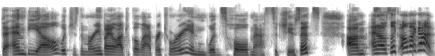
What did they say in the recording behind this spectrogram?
the MBL, which is the Marine Biological Laboratory in Woods Hole, Massachusetts. Um, and I was like, oh my God,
